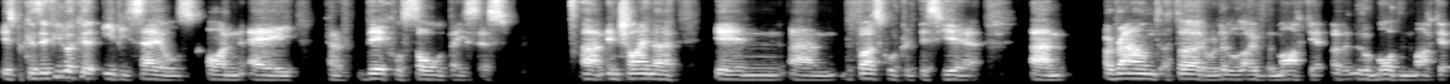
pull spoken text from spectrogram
is because if you look at EV sales on a kind of vehicle sold basis um, in China in um, the first quarter of this year, um, around a third or a little over the market, a little more than the market,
